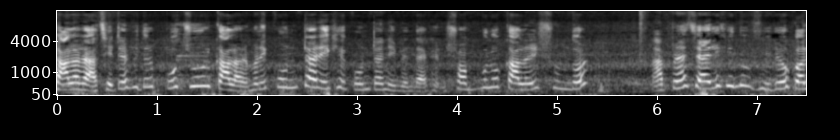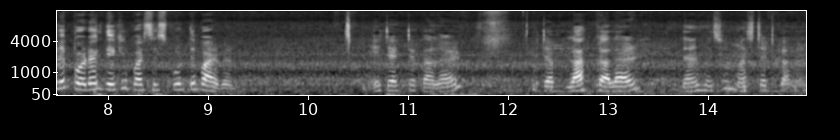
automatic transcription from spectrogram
কালার আছে, এটার ভিতর প্রচুর কালার মানে কোনটা রেখে কোনটা নেবেন দেখেন, সবগুলো কালারই সুন্দর। আপনারা চাইলে কিন্তু ভিডিও কলে প্রোডাক্ট দেখে পারচেস করতে পারবেন। এটা একটা কালার এটা ব্ল্যাক কালার দেন হচ্ছে মাস্টার্ড কালার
